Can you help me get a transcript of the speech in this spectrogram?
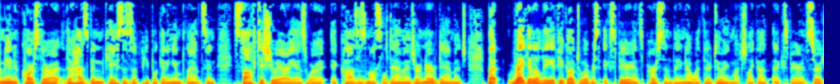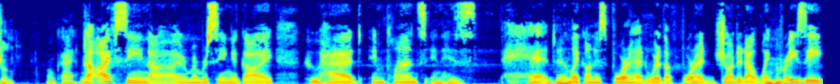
mean, of course, there are, there has been cases of people getting implants in soft tissue areas where it, causes muscle damage or nerve damage. But regularly, if you go to an experienced person, they know what they're doing, much like a, an experienced surgeon. Okay. Now I've seen. I remember seeing a guy who had implants in his head, Mm-hmm. like on his forehead, where the forehead jutted out like crazy.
